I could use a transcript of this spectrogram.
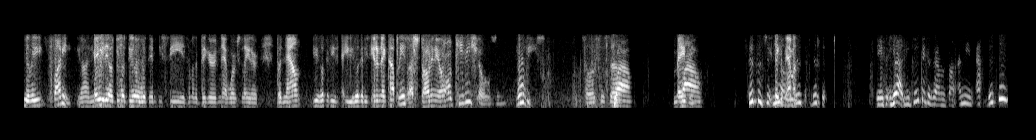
really funny, you know. And maybe they'll do a deal with NBC and some of the bigger networks later. But now you look at these you look at these internet companies are starting their own TV shows and movies. So this is uh, wow, amazing. wow. This is you Think know, of Amazon. this, this Yeah, you do think it's Amazon. I mean, this is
